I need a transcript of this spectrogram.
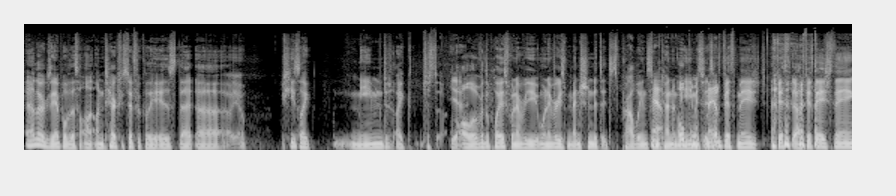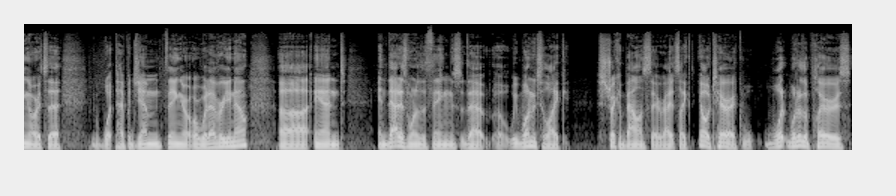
Another example of this on, on Taric specifically is that uh, you know, he's like memed like just Yeah. all over the place. Whenever you whenever he's mentioned, it's it's probably in some Yeah, kind of opals, meme. It's, it's a fifth age fifth uh, fifth age thing, or it's a what type of gem thing, or, or whatever you know. Uh, and and that is one of the things that uh, we wanted to like strike a balance there, right? It's like, oh, Taric, what what are the players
